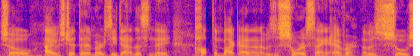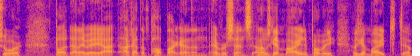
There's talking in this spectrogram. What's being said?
So I went straight to the emergency dentist and they popped them back in and it was the sorest thing ever. I was so sore. But anyway, I, I got them popped back in and ever since. And I was getting married and probably I was getting married a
